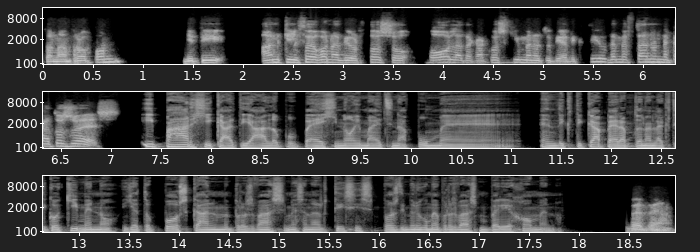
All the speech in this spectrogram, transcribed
των ανθρώπων, γιατί αν κληθώ εγώ να διορθώσω όλα τα κακό κείμενα του διαδικτύου, δεν με φτάνουν 100 ζωές. Υπάρχει κάτι άλλο που έχει νόημα έτσι να πούμε ενδεικτικά πέρα από το εναλλακτικό κείμενο για το πώς κάνουμε προσβάσιμες αναρτήσεις, πώς δημιουργούμε προσβάσιμο περιεχόμενο; Βέβαια.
